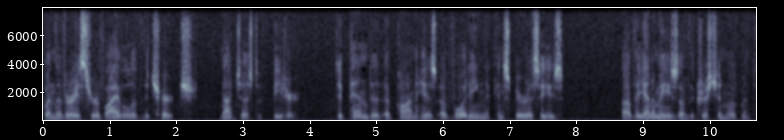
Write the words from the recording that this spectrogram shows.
when the very survival of the church, not just of Peter, depended upon his avoiding the conspiracies of the enemies of the Christian movement,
